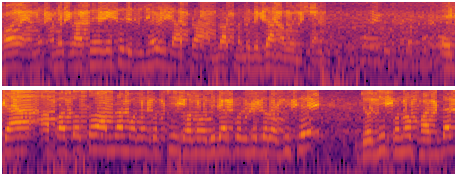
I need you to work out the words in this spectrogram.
হয় অনেক রাত হয়ে গেছে, যদি হয় আমরা আপনাদেরকে জানাব এটা আপাতত আমরা মনে করছি গণ অধিকার পরিষদের অফিসে। যদি কোনো ফার্দার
